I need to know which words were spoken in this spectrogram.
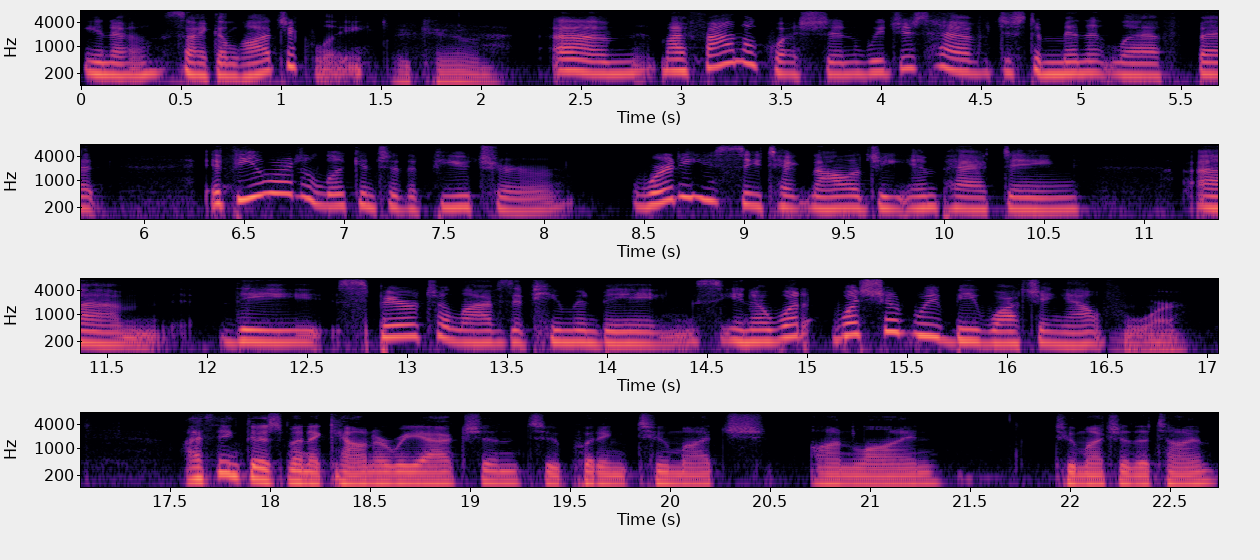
you know, psychologically. It can. Um, my final question we just have just a minute left, but if you were to look into the future, where do you see technology impacting um, the spiritual lives of human beings? You know, what, what should we be watching out for? I think there's been a counter reaction to putting too much online too much of the time.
